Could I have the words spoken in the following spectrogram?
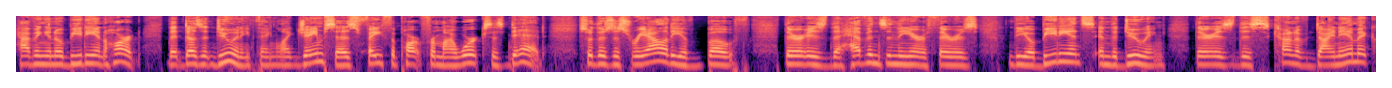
having an obedient heart that doesn't do anything. Like James says, faith apart from my works is dead. So there's this reality of both. There is the heavens and the earth. There is the obedience and the doing. There is this kind of dynamic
